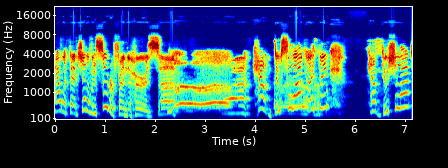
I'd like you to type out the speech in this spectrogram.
out with that gentleman suitor friend of hers. Uh, uh, Count Ducelot, I think. Count Ducelot?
